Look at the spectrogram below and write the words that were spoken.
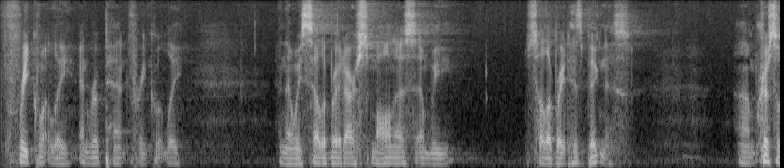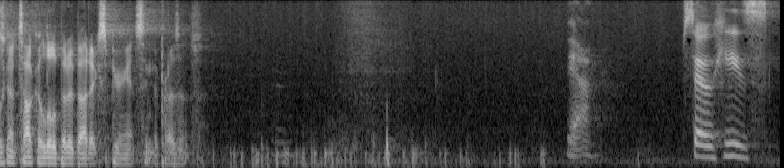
frequently and repent frequently. And then we celebrate our smallness and we celebrate his bigness. Um, Crystal's going to talk a little bit about experiencing the presence. Yeah. So he's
